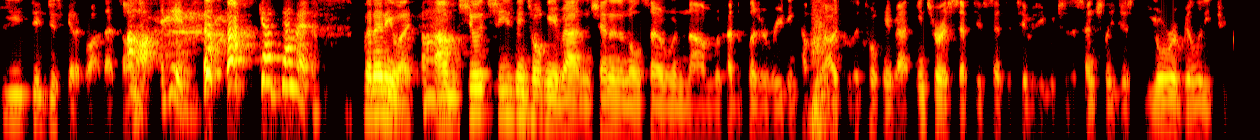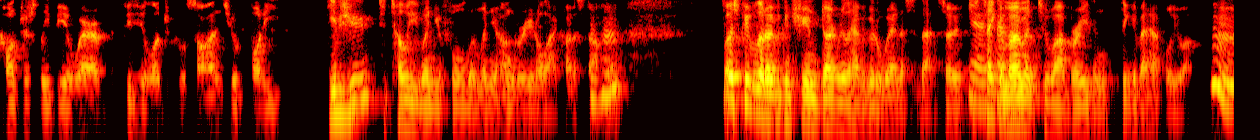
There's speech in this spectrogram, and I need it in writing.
You did just get it right that time. Oh, I did. God damn it. But anyway, Oh. um, she, she's been talking about, and Shannon, and also when um, we've had the pleasure of reading a couple of articles, they're talking about interoceptive sensitivity, which is essentially just your ability to consciously be aware of the physiological signs your body gives you to tell you when you're full and when you're hungry and all that kind of stuff. Mhm. And most people that overconsume don't really have a good awareness of that. So just Yeah, take a moment to uh, breathe and think about how full you are. Hmm.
